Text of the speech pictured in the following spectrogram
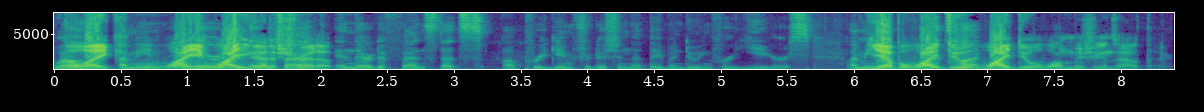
Well, but like, I mean, why their- why you gotta defen- shred up? In their defense, that's a pregame tradition that they've been doing for years. I mean, yeah, but why do it? Why do it while Michigan's out there?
